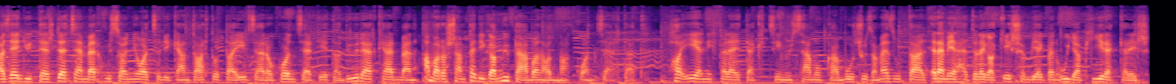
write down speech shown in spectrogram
Az együttes december 28-án tartotta évzáró koncertjét a Dürer kertben, hamarosan pedig a Műpában adnak koncertet. Ha élni felejtek című számukkal búcsúzom ezúttal, remélhetőleg a későbbiekben újabb hírekkel és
